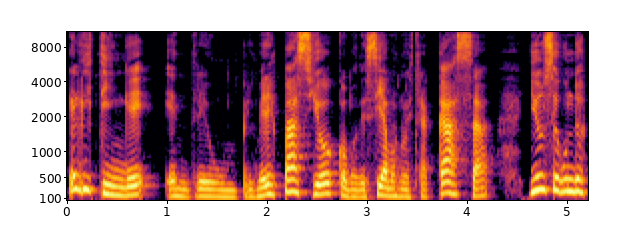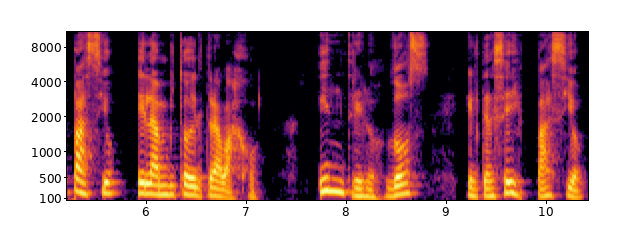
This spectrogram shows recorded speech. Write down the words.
Él distingue entre un primer espacio, como decíamos nuestra casa, y un segundo espacio, el ámbito del trabajo. Entre los dos, el tercer espacio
